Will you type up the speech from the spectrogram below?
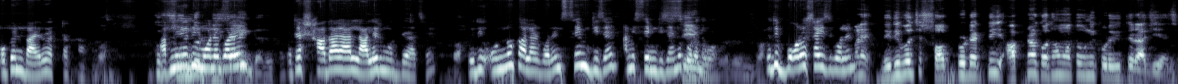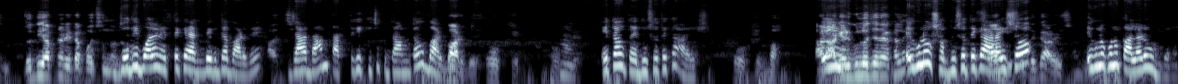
ওপেন বাইরেও একটা খাপ আছে। আপনি যদি মনে করেন- এটা সাদা আর লালের মধ্যে আছে। যদি অন্য কালার বলেন সেম ডিজাইন আমি সেম ডিজাইনে করে দেবো। যদি বড় সাইজ বলেন মানে দিদি বলছে সব প্রোডাক্টই আপনার কথা মতো উনি করে দিতে রাজি আছেন। যদি আপনার এটা পছন্দ যদি বলেন এর থেকে এক বেগটা বাড়বে। আচ্ছা। যা দাম তার থেকে কিছু দামটাও বাড়বে। বাড়বে ওকে হ্যাঁ। ওকে এটাও তাই দুশো থেকে আড়াইশো। ওকে বাহ। আর আগেরগুলো যে দেখালে? এগুলো সব দুশো থেকে আড়াইশো 200 থেকে আড়াইশো। এগুলো কোনো কালারে উঠবে না।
